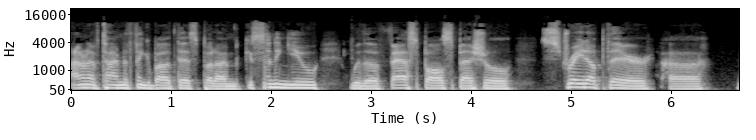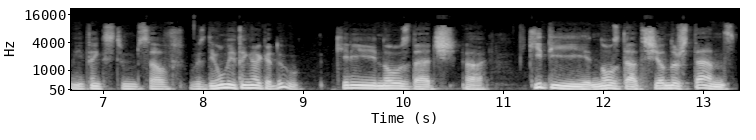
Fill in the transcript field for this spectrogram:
I don't have time to think about this, but I'm sending you with a fastball special straight up there. Uh, he thinks to himself, it was the only thing I could do. Kitty knows that, sh uh, Kitty knows that she understands,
